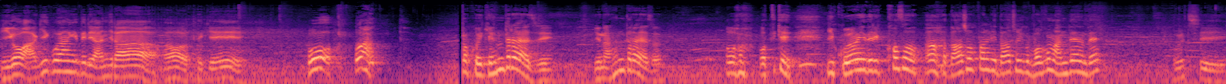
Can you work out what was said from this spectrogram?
이거 아기 고양이들이 아니라, 어, 되게, 오, 와, 놓고 이렇게 흔들어야지. 유나 흔들어야죠. 어, 어떻게 이 고양이들이 커서, 아, 놔줘 빨리 놔줘 이거 먹으면 안 되는데. 옳지.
